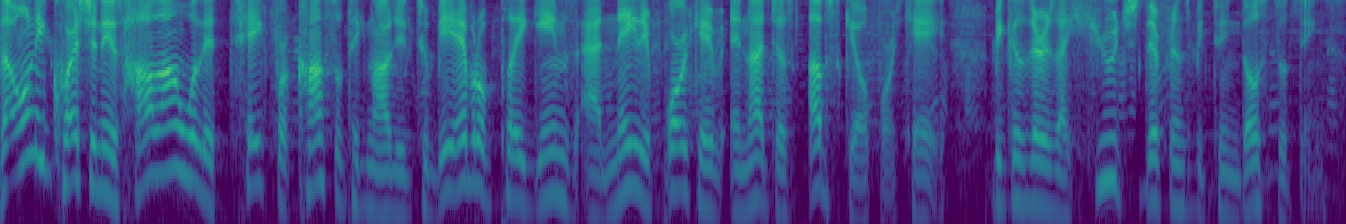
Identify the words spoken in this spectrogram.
The only question is how long will it take for console technology to be able to play games at native 4K and not just upscale 4K because there's a huge difference between those two things.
